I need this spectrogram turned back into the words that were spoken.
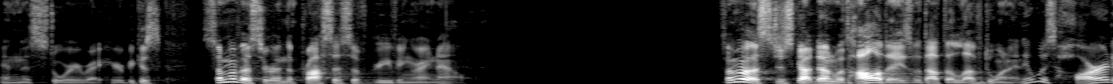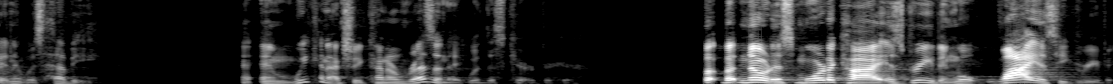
in this story right here because some of us are in the process of grieving right now. Some of us just got done with holidays without the loved one, and it was hard and it was heavy. And we can actually kind of resonate with this character here. But, but notice, Mordecai is grieving. Well, why is he grieving?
